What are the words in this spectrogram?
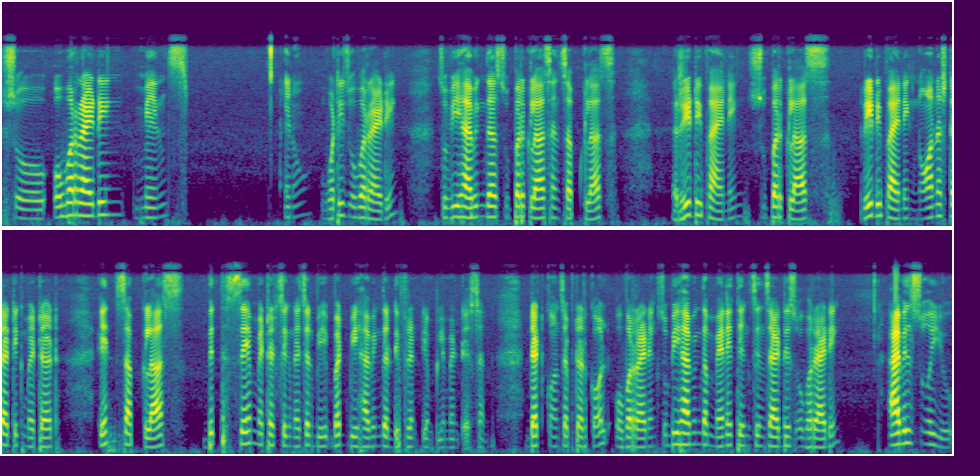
so overriding means you know what is overriding. So we having the superclass and subclass redefining superclass redefining non-static method in subclass with same method signature be, but we having the different implementation. That concept are called overriding. So we having the many things inside this overriding. I will show you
